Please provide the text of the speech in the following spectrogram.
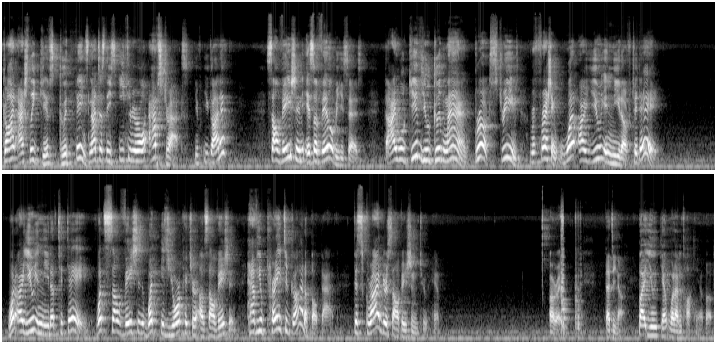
God actually gives good things, not just these ethereal abstracts. You, you got it? Salvation is available, he says. I will give you good land, brooks, streams, refreshing. What are you in need of today? What are you in need of today? What salvation, what is your picture of salvation? Have you prayed to God about that? Describe your salvation to Him. All right, that's enough. But you get what I'm talking about.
